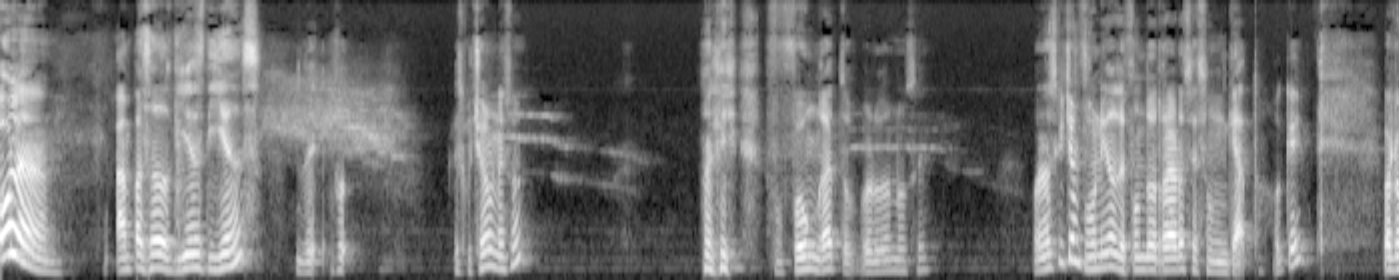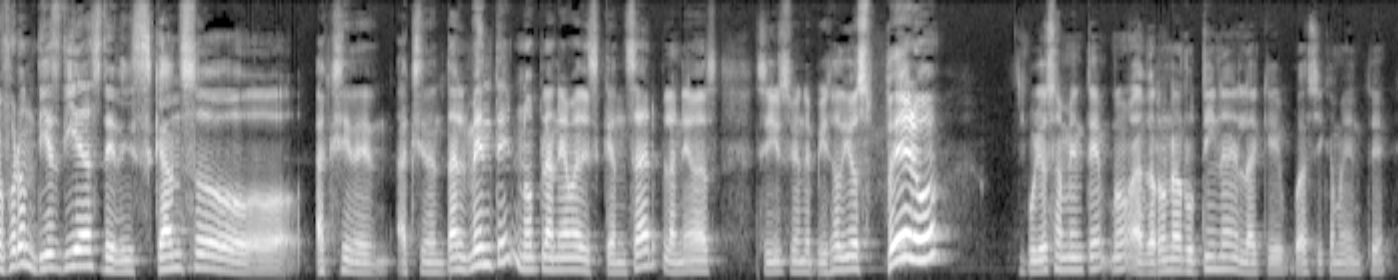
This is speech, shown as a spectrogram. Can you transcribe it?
Hola. Han pasado 10 días de... ¿Escucharon eso? Fue un gato, perdón, no sé. Bueno, escuchan sonidos de fondo raros, es un gato, ¿ok? Bueno, fueron 10 días de descanso accidentalmente. No planeaba descansar, planeaba seguir subiendo episodios, pero curiosamente ¿no? agarré una rutina en la que básicamente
